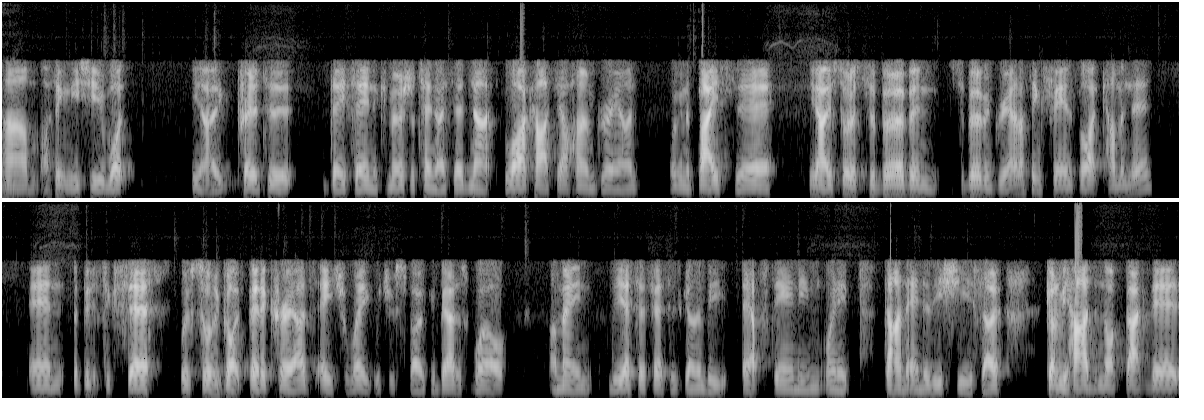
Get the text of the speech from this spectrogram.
Um, I think this year, what you know, credit to DC and the commercial team, they said, "Nah, Leichhardt's our home ground. We're going to base there." You know, sort of suburban suburban ground. I think fans like coming there, and a bit of success. We've sort of got better crowds each week, which we've spoke about as well. I mean, the SFS is going to be outstanding when it's done end of this year. So going to be hard to knock back there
